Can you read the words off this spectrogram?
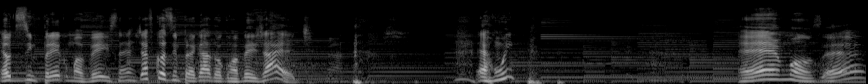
É o desemprego uma vez, né? Já ficou desempregado alguma vez? Já, Ed? É ruim? É, irmãos, é.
